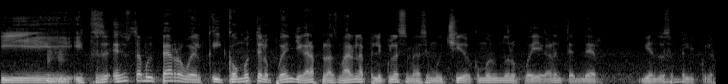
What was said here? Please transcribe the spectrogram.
Y, pues eso está muy perro, güey. Y cómo te lo pueden llegar a plasmar en la película se me hace muy chido. Cómo uno lo puede llegar a entender viendo esa película.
